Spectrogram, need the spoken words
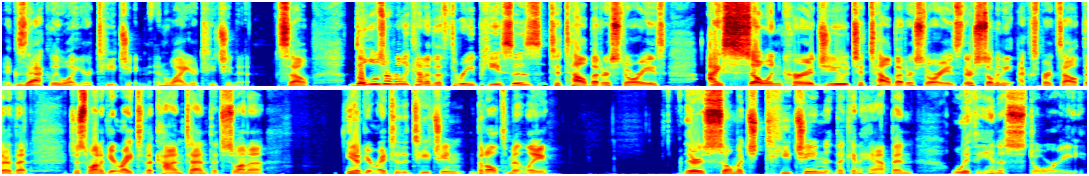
exactly what you're teaching and why you're teaching it. So, those are really kind of the three pieces to tell better stories. I so encourage you to tell better stories. There's so many experts out there that just want to get right to the content, that just want to you know, get right to the teaching, but ultimately there's so much teaching that can happen within a story.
